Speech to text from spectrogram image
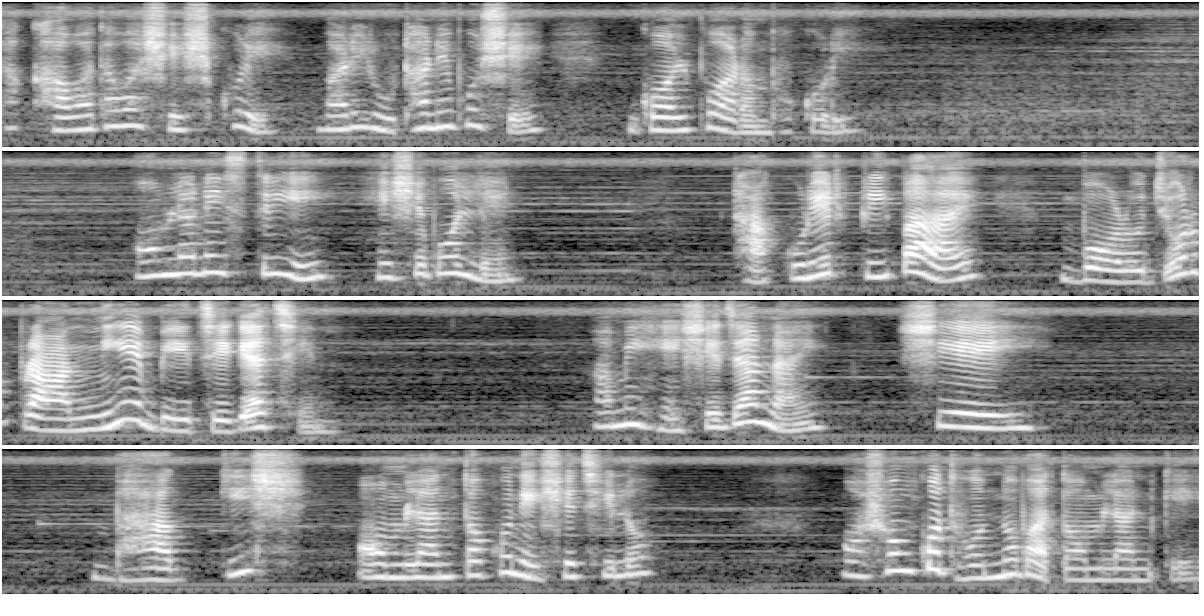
তা খাওয়া দাওয়া শেষ করে বাড়ির উঠানে বসে গল্প আরম্ভ করি। অম্লানের স্ত্রী হেসে বললেন, ঠাকুরের কৃপায় বড় জোর প্রাণ নিয়ে বেঁচে গেছেন। আমি হেসে জানাই, সেই ভাগ্যিস অম্লান তখন এসেছিল। অসংখ্য ধন্যবাদ অম্লানকে।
